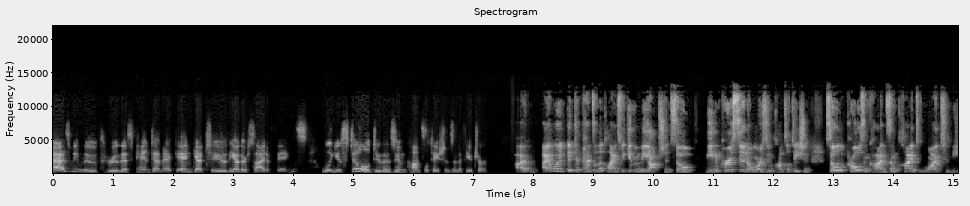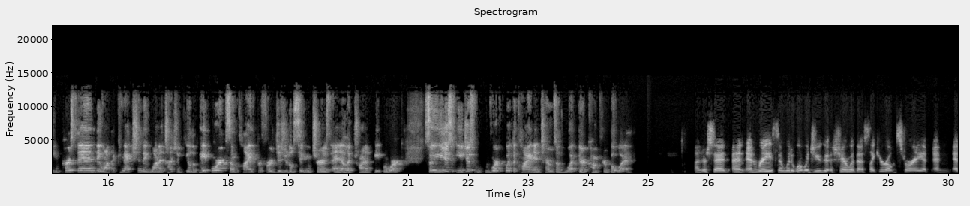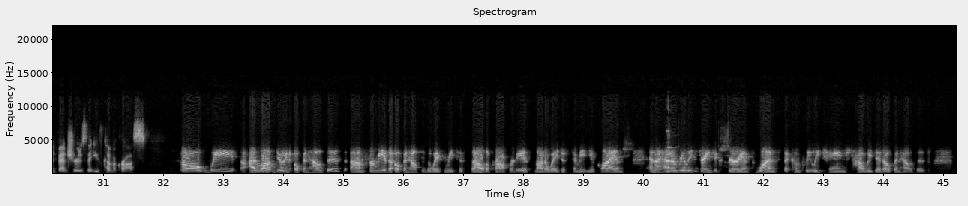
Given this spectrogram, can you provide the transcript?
as we move through this pandemic and get to the other side of things, will you still do the Zoom consultations in the future? I, I would it depends on the clients. We give them the option. So meet in person or zoom consultation. So the pros and cons. Some clients want to meet in person. They want the connection. They want to touch and feel the paperwork. Some clients prefer digital signatures and electronic paperwork. So you just you just work with the client in terms of what they're comfortable with. Understood. And and Ray, so what what would you share with us, like your own story and, and adventures that you've come across? So we, I love doing open houses. Um, for me, the open house is a way for me to sell the property. It's not a way just to meet new clients. And I had a really strange experience once that completely changed how we did open houses.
